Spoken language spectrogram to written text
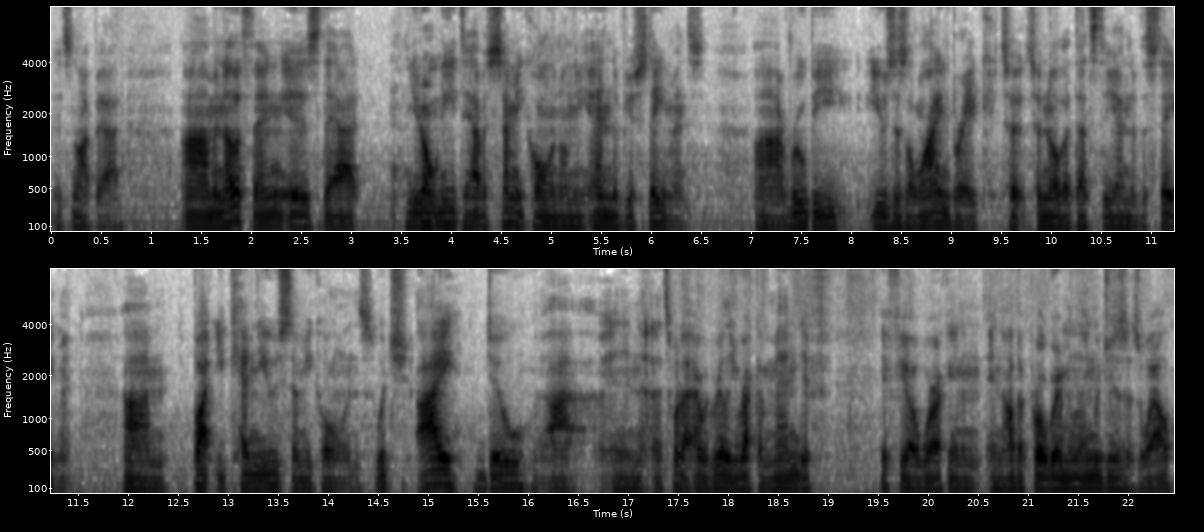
it's not bad. Um, another thing is that you don't need to have a semicolon on the end of your statements. Uh, Ruby uses a line break to, to know that that's the end of the statement. Um, but you can use semicolons, which I do, uh, and that's what I would really recommend if if you're working in, other programming languages as well,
